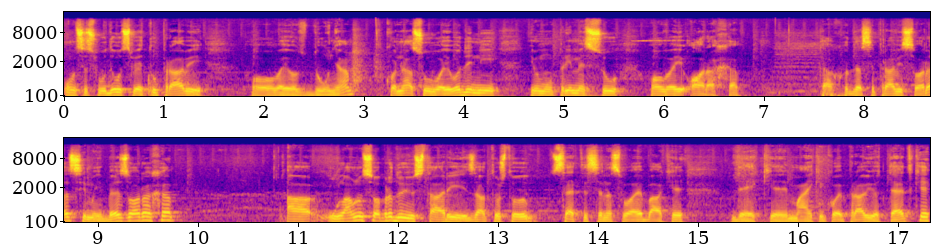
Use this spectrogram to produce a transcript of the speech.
On se svuda u svetu pravi ovaj, od dunja. Kod nas u Vojvodini imamo primesu ovaj, oraha. Tako da se pravi s orasima i bez oraha. A uglavnom se obraduju stariji, zato što sete se na svoje bake, deke, majke koje pravi od tetke.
